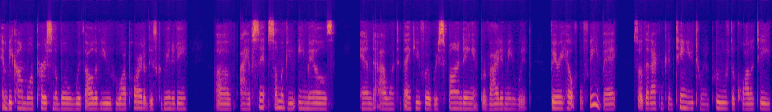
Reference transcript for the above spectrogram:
and become more personable with all of you who are part of this community. Uh, I have sent some of you emails, and I want to thank you for responding and providing me with very helpful feedback so that I can continue to improve the quality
